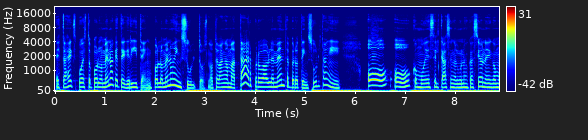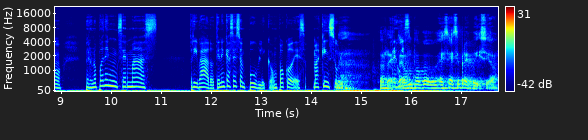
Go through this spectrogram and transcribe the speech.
estás expuesto, por lo menos a que te griten, por lo menos a insultos. No te van a matar probablemente, pero te insultan y... O, o, como es el caso en algunas ocasiones, como, pero no pueden ser más privado, tienen que hacer eso en público, un poco de eso, más que insulto. correcto, es un poco ese prejuicio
